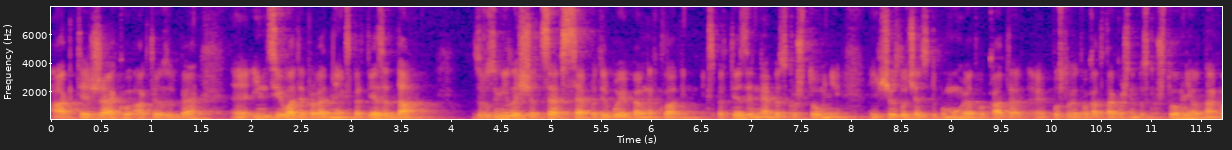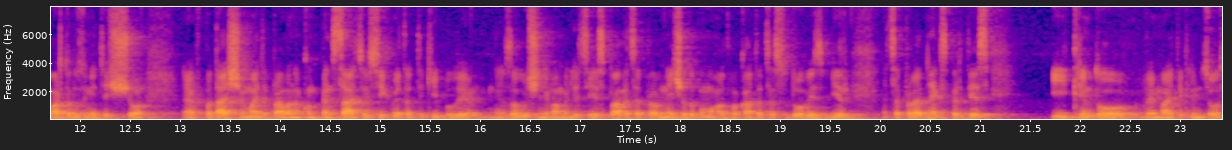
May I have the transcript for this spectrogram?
акти ЖЕКу, акти ОСБ, е, ініціювати проведення експертизи. Да, Зрозуміло, що це все потребує певних вкладень. Експертизи не безкоштовні. Якщо залучається допомогою адвоката, е, послуги адвоката також не безкоштовні. Однак варто розуміти, що е, в подальшому ви маєте право на компенсацію всіх витрат, які були е, залучені вами для цієї справи. Це правнича допомога адвоката, це судовий збір, це проведення експертиз. І крім того, ви маєте крім цього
